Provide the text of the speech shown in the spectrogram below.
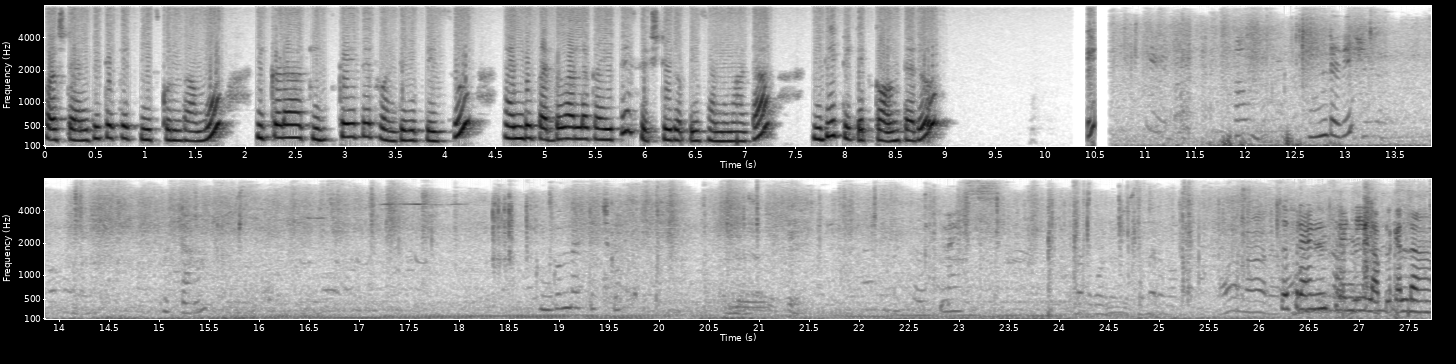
ఫస్ట్ ఎంట్రీ టికెట్ తీసుకుందాము. ఇక్కడ కిడ్స్కి అయితే ట్వంటీ రూపీస్ అండ్ పెద్దవాళ్ళకి అయితే సిక్స్టీ రూపీస్ అన్నమాట. ఇది టికెట్ కౌంటర్ ఏంటది? కుంకుమ పెట్టించుకో. సో ఫ్రెండ్స్ రండి లోపలికి వెళ్దాం.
